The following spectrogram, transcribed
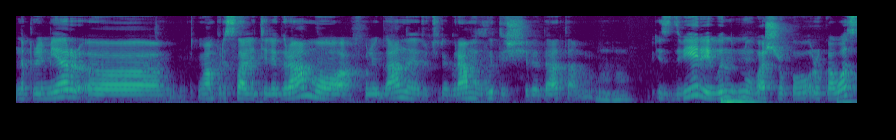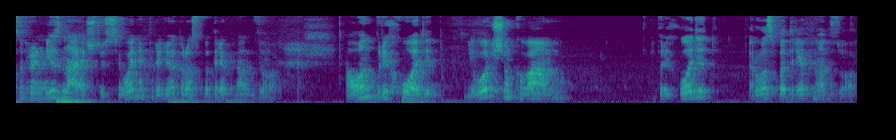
например, э, вам прислали телеграмму, а хулиганы эту телеграмму вытащили, да, там, угу из двери, и вы, ну, ваше руководство, например, не знает, что сегодня придет Роспотребнадзор. А он приходит. И, в общем, к вам приходит Роспотребнадзор.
